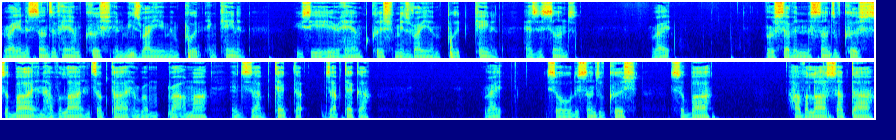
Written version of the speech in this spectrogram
Right, and the sons of Ham, Cush and Mizraim, and Put and Canaan. You see it here Ham, Cush, Mizraim, Put, Canaan as his sons. Right? Verse 7 And The sons of Cush, Sabah and Havilah and Sabta and Ra'amah and Zabteka, Zabteka. Right? So the sons of Cush, Sabah, Havilah, Sabta,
